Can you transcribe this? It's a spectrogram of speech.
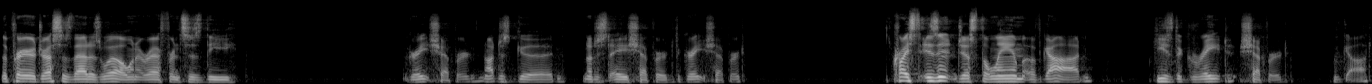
The prayer addresses that as well when it references the great shepherd, not just good, not just a shepherd, the great shepherd. Christ isn't just the Lamb of God, He's the great shepherd of God.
